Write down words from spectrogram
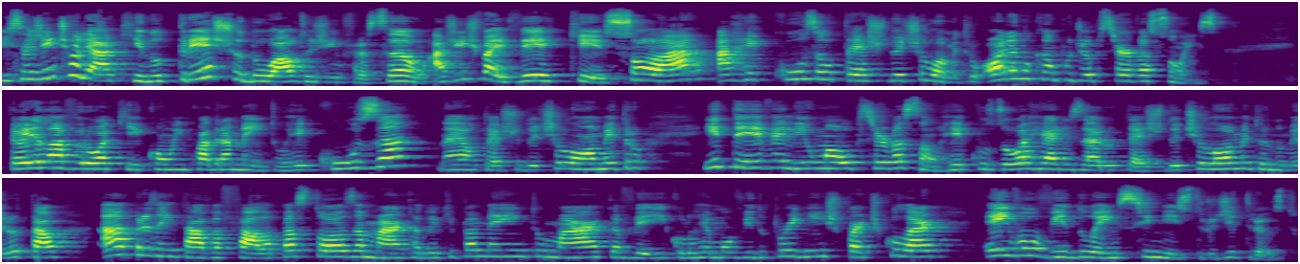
E se a gente olhar aqui no trecho do auto de infração, a gente vai ver que só há a recusa ao teste do etilômetro. Olha no campo de observações. Então ele lavrou aqui com o enquadramento recusa, né, o teste do etilômetro e teve ali uma observação, recusou a realizar o teste do etilômetro, número tal, apresentava fala pastosa, marca do equipamento, marca, veículo removido por guincho particular, envolvido em sinistro de trânsito.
